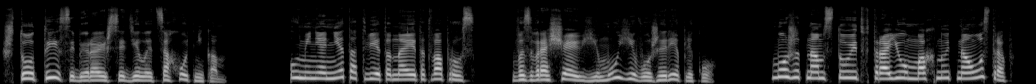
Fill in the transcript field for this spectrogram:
Что ты собираешься делать с охотником?» У меня нет ответа на этот вопрос. Возвращаю ему его же реплику. Может, нам стоит втроем махнуть на остров?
